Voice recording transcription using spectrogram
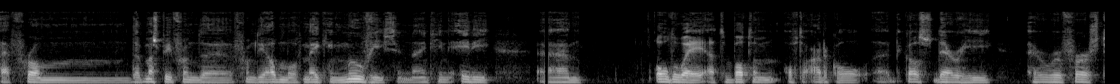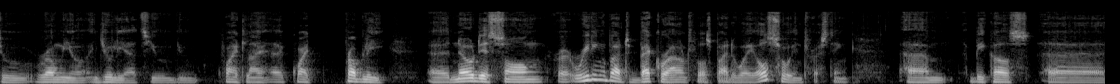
uh, from that must be from the from the album of Making Movies in 1980, um, all the way at the bottom of the article uh, because there he uh, refers to Romeo and Juliet. You you quite like quite probably know this song. reading about the background was, by the way, also interesting. Um, because uh,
